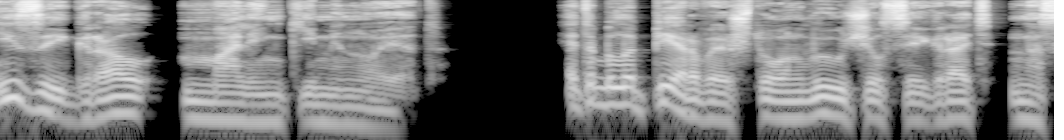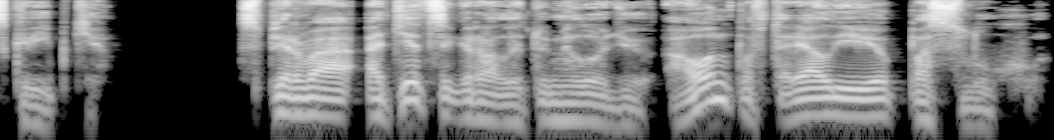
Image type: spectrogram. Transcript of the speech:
и заиграл маленький минуэт. Это было первое, что он выучился играть на скрипке. Сперва отец играл эту мелодию, а он повторял ее по слуху.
